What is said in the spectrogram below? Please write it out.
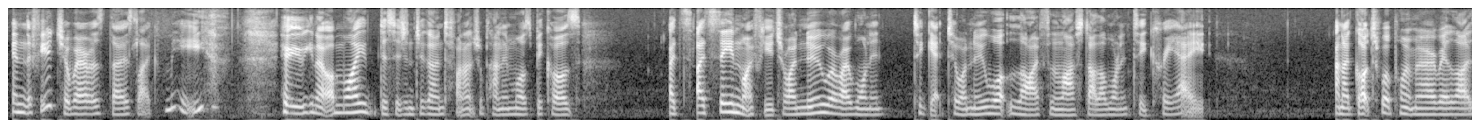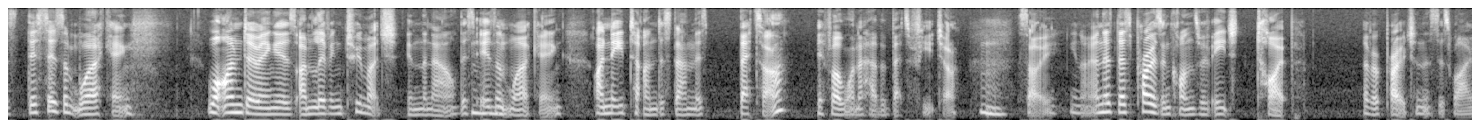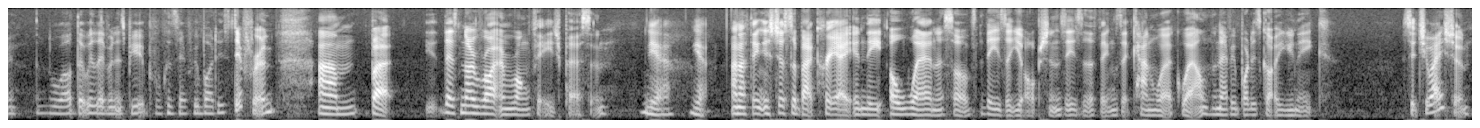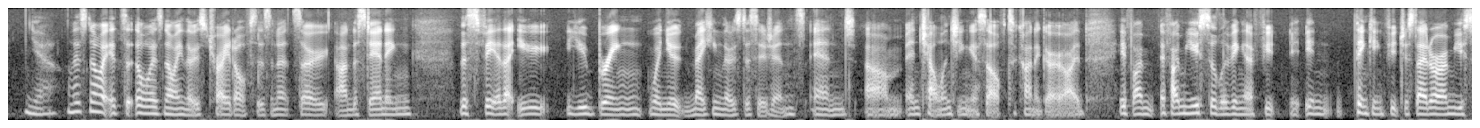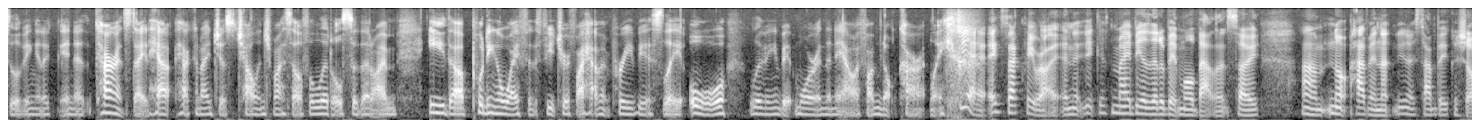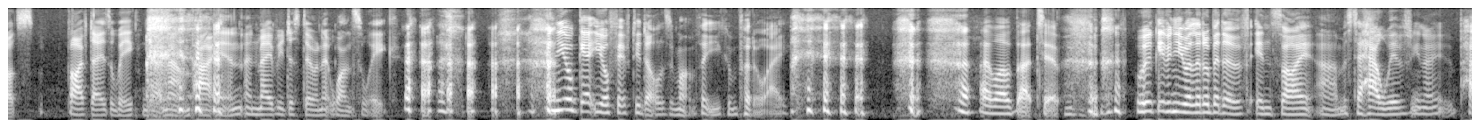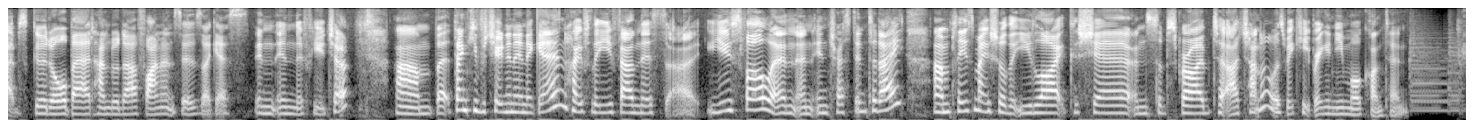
in the future. Whereas those like me, who you know, my decision to go into financial planning was because I'd I'd seen my future. I knew where I wanted to get to. I knew what life and lifestyle I wanted to create. And I got to a point where I realized this isn't working. What I'm doing is I'm living too much in the now. This mm-hmm. isn't working. I need to understand this better if I want to have a better future. Mm. So, you know, and there's, there's pros and cons with each type of approach, and this is why the world that we live in is beautiful because everybody's different. Um, but there's no right and wrong for each person. Yeah, yeah. And I think it's just about creating the awareness of these are your options, these are the things that can work well, and everybody's got a unique situation. Yeah, there's no. It's always knowing those trade offs, isn't it? So understanding the sphere that you you bring when you're making those decisions and um, and challenging yourself to kind of go I'd if I'm if I'm used to living in a fu- in thinking future state or I'm used to living in a, in a current state how, how can I just challenge myself a little so that I'm either putting away for the future if I haven't previously or living a bit more in the now if I'm not currently? Yeah exactly right. And it, it may be a little bit more balanced so um, not having you know sambuca shots five days a week and going out and partying and maybe just doing it once a week. and you'll get your $50 a month that you can put away. I love that tip. We've given you a little bit of insight um, as to how we've, you know, perhaps good or bad handled our finances, I guess, in, in the future. Um, but thank you for tuning in again. Hopefully, you found this uh, useful and, and interesting today. Um, please make sure that you like, share, and subscribe to our channel as we keep bringing you more content.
